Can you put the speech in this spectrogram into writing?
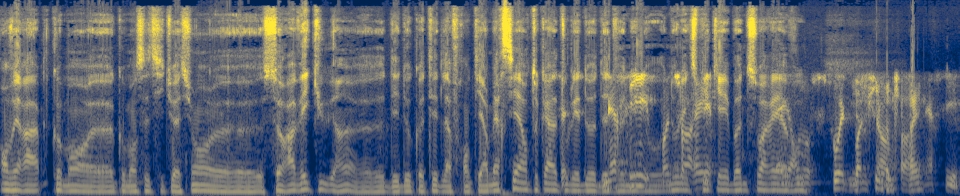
on verra comment euh, comment cette situation euh, sera vécue hein, euh, des deux côtés de la frontière. Merci en tout cas à tous les deux d'être venus nous, nous l'expliquer. Bonne soirée à vous. On souhaite bonne, bonne soirée. Merci.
